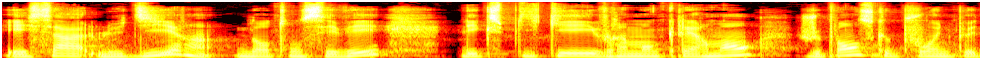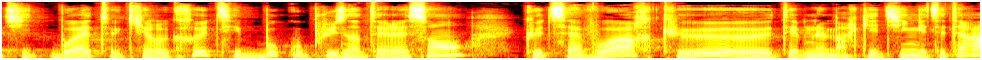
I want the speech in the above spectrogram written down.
Et ça le dire dans ton CV l'expliquer vraiment clairement je pense que pour une petite boîte qui recrute c'est beaucoup plus intéressant que de savoir que euh, t'aimes le marketing etc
